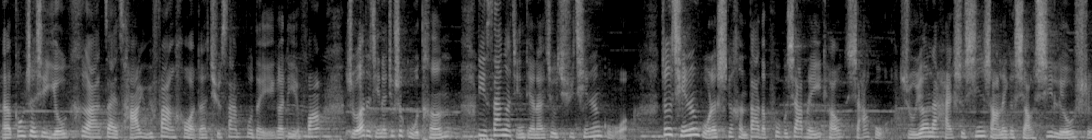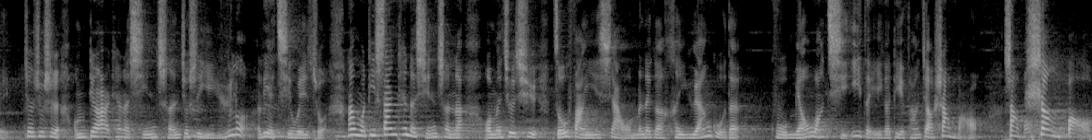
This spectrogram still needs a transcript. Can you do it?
呃供这些游客啊在茶余饭后的去散步的一个地方。主要的景点就是古藤。第三个景点呢就去情人谷。这个情人谷呢是一个很大的瀑布下面的一条峡谷，主要呢还是欣赏那个小溪流水。这就是我们第二天的行程，就是以娱乐猎奇为主。那么第三天的行程呢，我们就去走访一下我们那个很远古的古苗王起义的一个地方，叫上堡。上堡上堡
